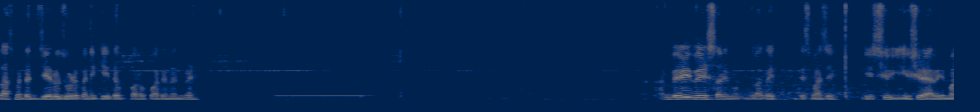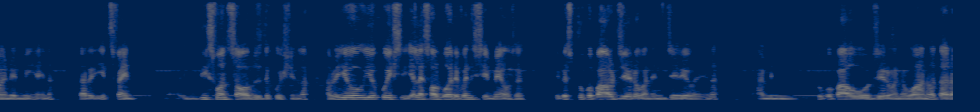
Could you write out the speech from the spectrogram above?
लास्टमा त जेरो जोडे पनि केही त फरक परेन नि रे आइम भेरी भेरी सरी ल भाइ त्यसमा चाहिँ you should you should have reminded me होइन तर it's fine this one solve the question ल हाम्रो यो यो क्वेसन यसलाई सल्भ गरे पनि सेमै आउँछ बिकज टूको पावर जेरो भने जेरै हो होइन आई मिन टूको पावर जेरो भने वान हो तर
